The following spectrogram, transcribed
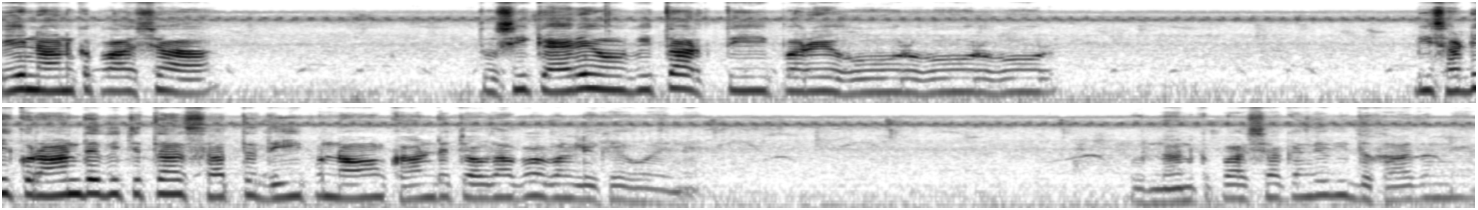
ਇਹ ਨਾਨਕ ਪਾਤਸ਼ਾਹ, ਤੁਸੀਂ ਕਹਿ ਰਹੇ ਹੋ ਵੀ ਧਰਤੀ ਪਰੇ ਹੋਰ ਹੋਰ ਹੋਰ। ਵੀ ਸਾਡੀ ਕੁਰਾਨ ਦੇ ਵਿੱਚ ਤਾਂ ਸੱਤ ਦੀਪ, ਨੌ ਖੰਡ 14 ਭਵਨ ਲਿਖੇ ਹੋਏ ਨੇ। ਗੁਰੂ ਨਾਨਕ ਪਾਤਸ਼ਾਹ ਕਹਿੰਦੇ ਵੀ ਦਿਖਾ ਦਿੰਦੇ ਆ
